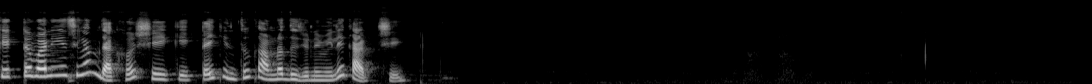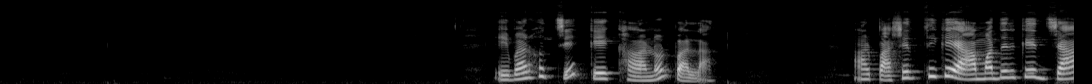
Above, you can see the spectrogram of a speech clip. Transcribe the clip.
কেকটা বানিয়েছিলাম, দেখো সেই কেকটাই কিন্তু আমরা দুজনে মিলে কাটছি। এবার হচ্ছে কেক খাওয়ানোর পালা। আর পাশের থেকে আমাদেরকে যা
